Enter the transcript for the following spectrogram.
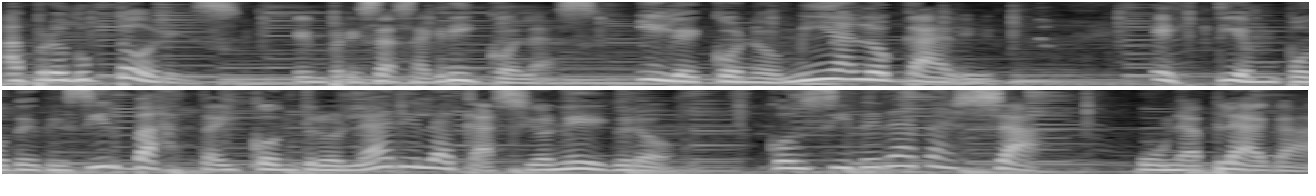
a productores, empresas agrícolas y la economía local. Es tiempo de decir basta y controlar el acacio negro, considerada ya una plaga.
